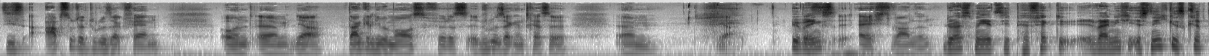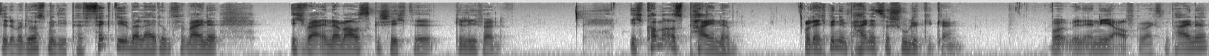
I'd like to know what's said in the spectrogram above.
sie ist absoluter Dudelsack-Fan. Und ähm, ja, danke, liebe Maus, für das äh, Dudelsack-Interesse. Ähm, ja. Übrigens, echt Wahnsinn. Du hast mir jetzt die perfekte, war nicht, ist nicht geskriptet, aber du hast mir die perfekte Überleitung für meine Ich war in der Maus-Geschichte geliefert. Ich komme aus Peine. Oder ich bin in Peine zur Schule gegangen. In der Nähe aufgewachsen. Peine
